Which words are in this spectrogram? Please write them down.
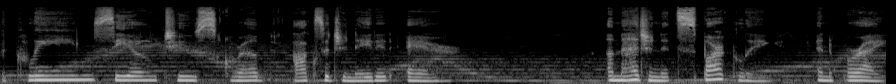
The clean CO2 scrubbed oxygenated air. Imagine it sparkling and bright,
